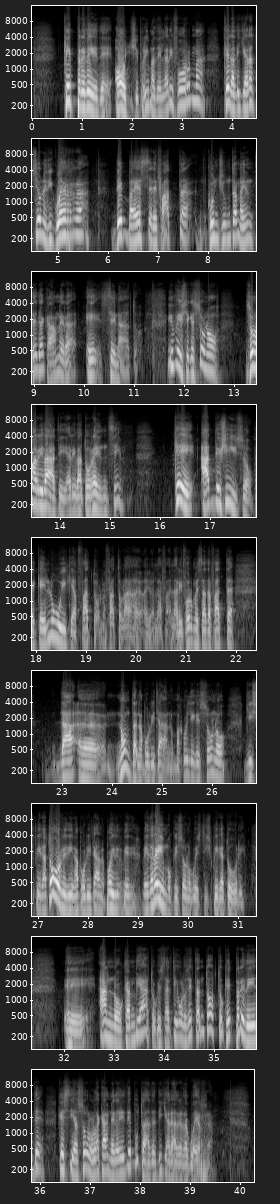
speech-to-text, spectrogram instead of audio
che prevede oggi, prima della riforma, che la dichiarazione di guerra debba essere fatta congiuntamente da Camera e Senato. Invece che sono, sono arrivati, è arrivato Renzi, che ha deciso, perché è lui che ha fatto, fatto la, la, la, riforma è stata fatta da, eh, non da Napolitano, ma quelli che sono gli ispiratori di Napolitano, poi vedremo chi sono questi ispiratori, eh, hanno cambiato questo articolo 78 che prevede che sia solo la Camera dei Deputati a dichiarare la guerra.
